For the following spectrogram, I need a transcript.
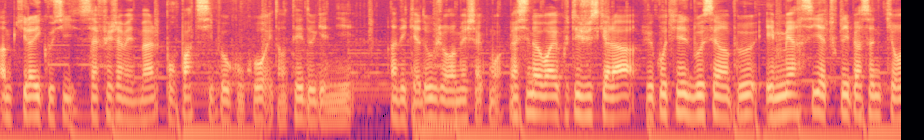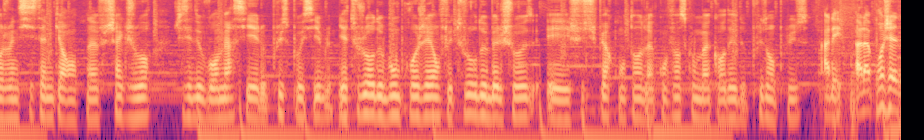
Un petit like aussi, ça fait jamais de mal pour participer au concours et tenter de gagner un des cadeaux que je remets chaque mois. Merci de m'avoir écouté jusqu'à là. Je vais continuer de bosser un peu et merci à toutes les personnes qui rejoignent Système 49 chaque jour. J'essaie de vous remercier le plus possible. Il y a toujours de bons projets, on fait toujours de belles choses et je suis super content de la confiance que vous m'accordez de plus en plus. Allez, à la prochaine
